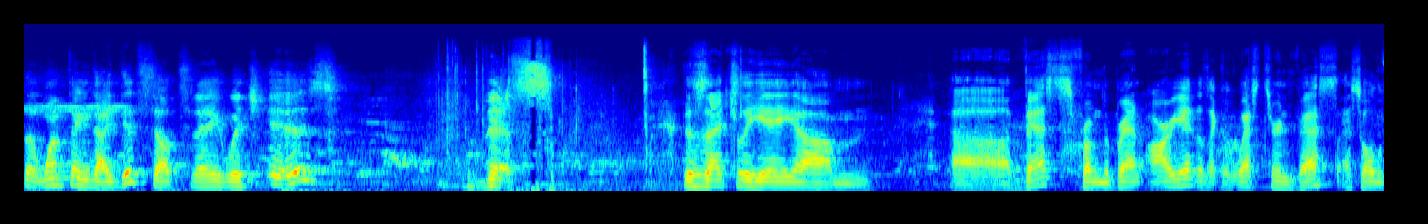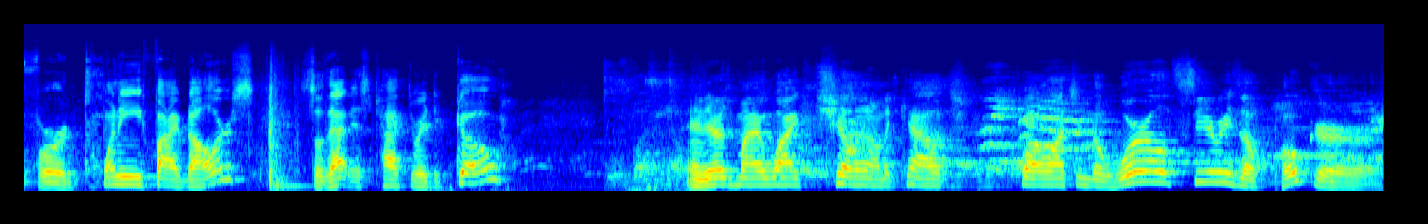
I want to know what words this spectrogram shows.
the one thing that I did sell today which is this this is actually a um, uh, vest from the brand Ariat. It's like a western vest. I sold it for $25. So that is packed ready to go. And there's my wife chilling on the couch while watching the World Series of Poker.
